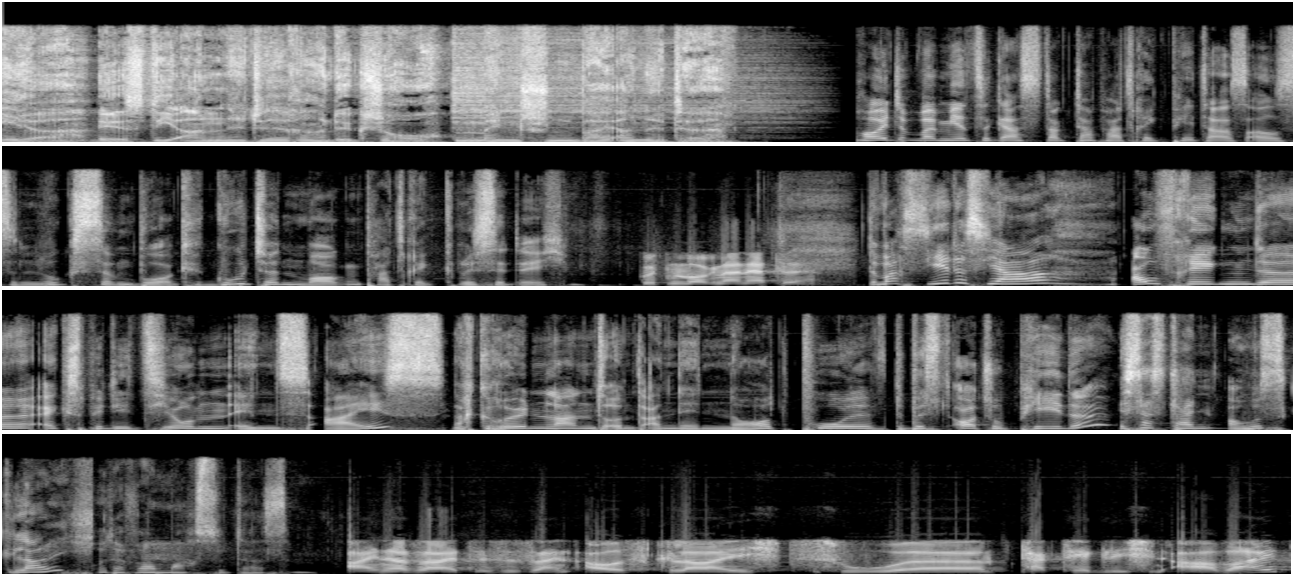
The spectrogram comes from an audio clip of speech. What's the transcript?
Hier ist die Annette Radig Show. Menschen bei Annette. Heute bei mir zu Gast Dr. Patrick Peters aus Luxemburg. Guten Morgen, Patrick. Grüße dich. Guten Morgen, Annette. Du machst jedes Jahr aufregende Expeditionen ins Eis, nach Grönland und an den Nordpol. Du bist Orthopäde. Ist das dein Ausgleich oder warum machst du das? Einerseits ist es ein Ausgleich zur tagtäglichen Arbeit.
